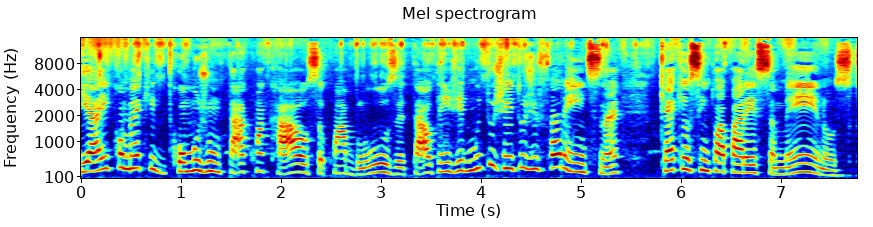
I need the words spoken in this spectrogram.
E aí como é que como juntar com a calça, com a blusa e tal? Tem jeito, muitos jeitos diferentes, né? Quer que o cinto apareça menos?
